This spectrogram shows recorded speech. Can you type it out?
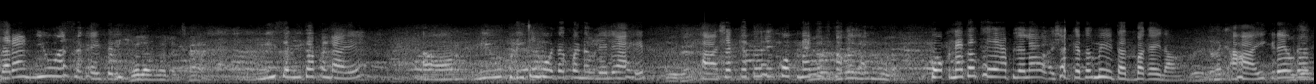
जरा न्यू असं काहीतरी. बोला बोला. मी सविता पण आहे मी उकडीचे मोदक बनवलेले आहेत. हा शक्यतो हे कोकणातच बघायला कोकणातच हे आपल्याला शक्यतो मिळतात बघायला. म्हणजे हा इकडे एवढं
